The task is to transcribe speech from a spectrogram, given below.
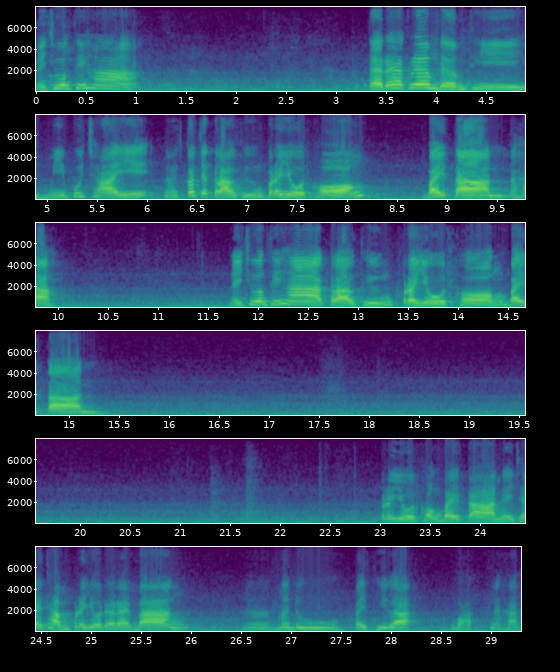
ในช่วงที่ห้าแต่แรกเริ่มเดิมทีมีผู้ใช้นะก็จะกล่าวถึงประโยชน์ของใบตาลนะคะในช่วงที่ 5 กล่าวถึงประโยชน์ของใบตาล ประโยชน์ของใบตาลเนี่ยใช้ทำประโยชน์อะไรบ้างนะมาดูไปทีละวักนะคะ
